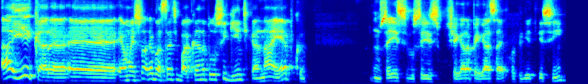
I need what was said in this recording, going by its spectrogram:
Aí, cara, é, é uma história bastante bacana pelo seguinte, cara. Na época, não sei se vocês chegaram a pegar essa época, acredito que sim.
